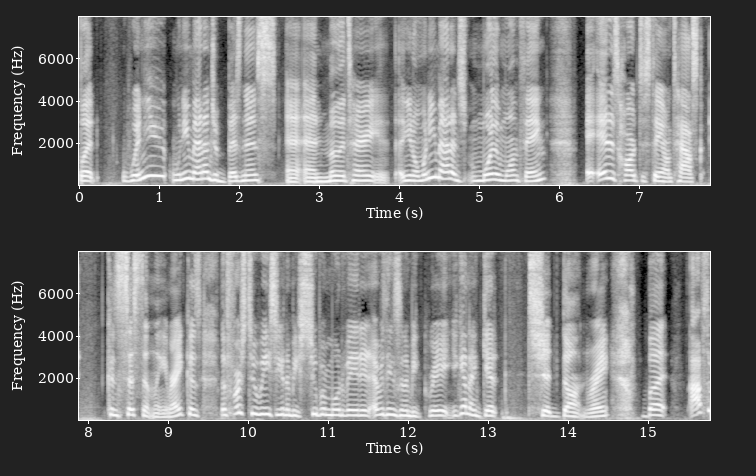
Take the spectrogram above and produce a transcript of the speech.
But when you when you manage a business and, and military, you know, when you manage more than one thing, it, it is hard to stay on task consistently, right? Because the first two weeks you're gonna be super motivated, everything's gonna be great, you're gonna get shit done, right? But after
